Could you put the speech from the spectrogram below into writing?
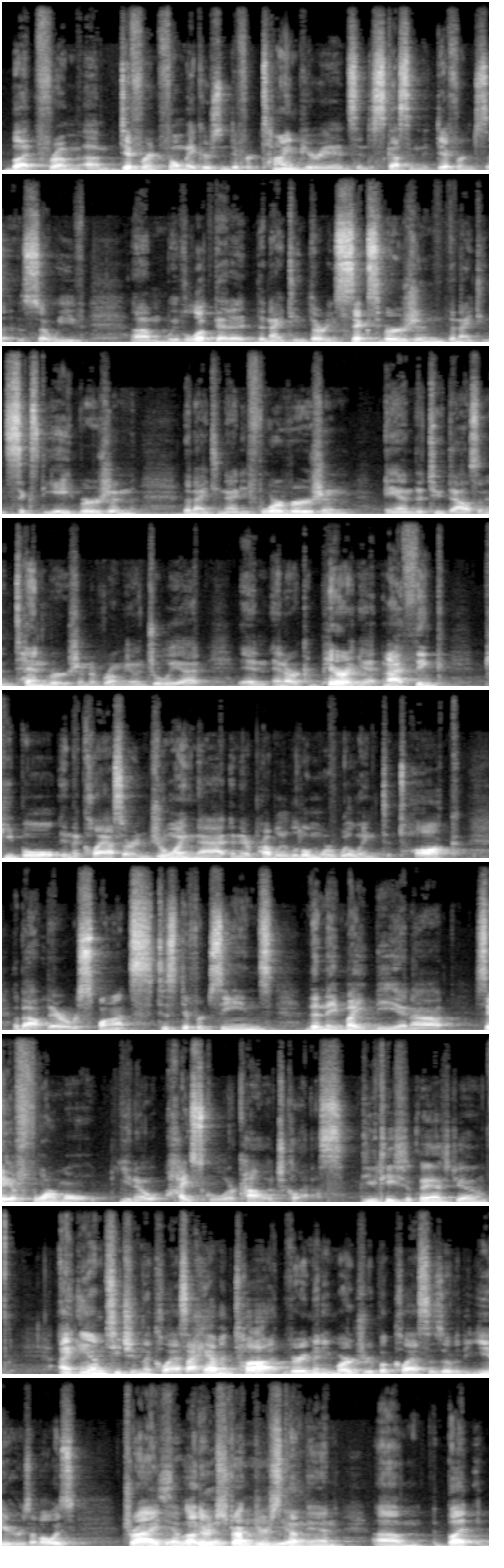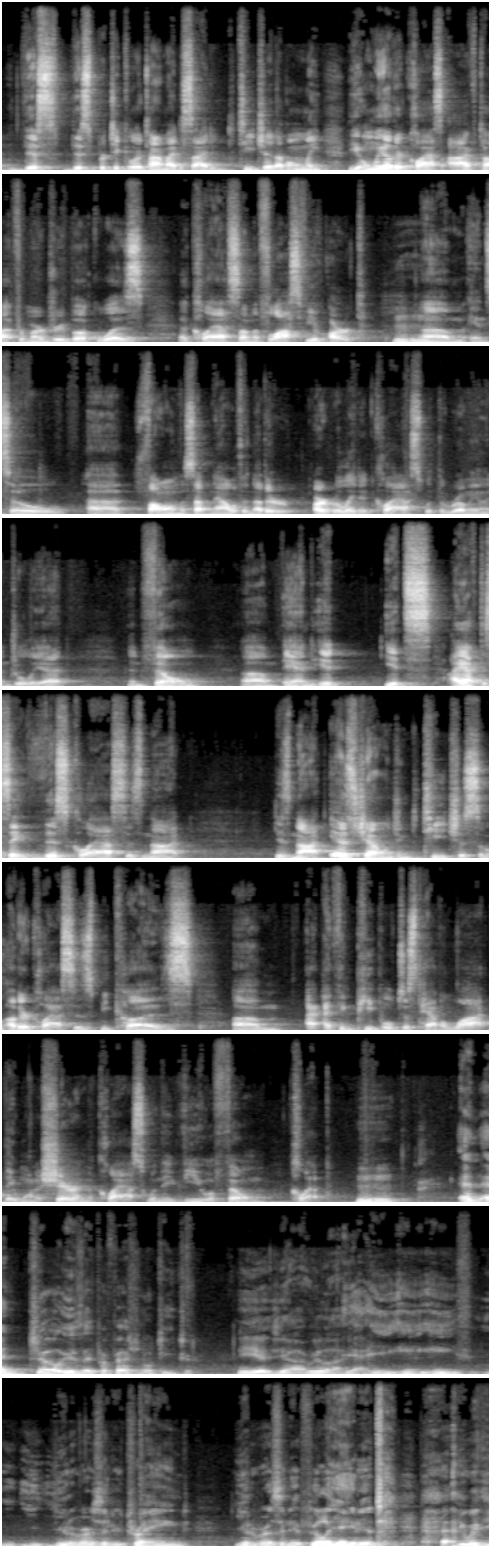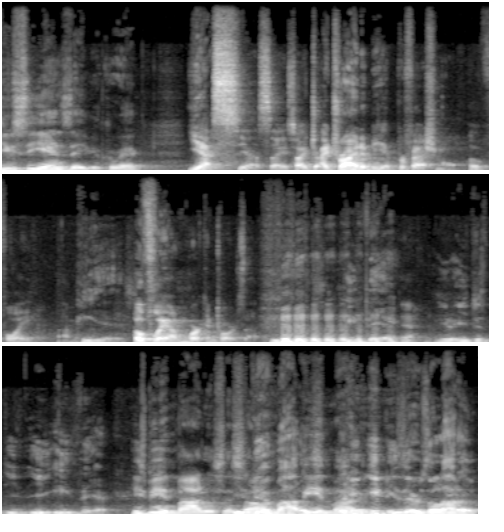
but from um, different filmmakers in different time periods, and discussing the differences. So we've um, we've looked at it, the 1936 version, the 1968 version, the 1994 version, and the 2010 version of Romeo and Juliet, and, and are comparing it. And I think people in the class are enjoying that, and they're probably a little more willing to talk about their response to different scenes than they might be in a, say, a formal, you know, high school or college class. Do you teach the class, Joe? I am teaching the class. I haven't taught very many Marjorie book classes over the years. I've always tried to have other instructors mhm, come in, um, but this this particular time I decided to teach it. I've only the only other class I've taught for Marjorie book was a class on the philosophy of art, Mm-hmm. um, and so uh, following this up now with another art related class with the Romeo and Juliet and film, um, and it it's I have to say this class is not is not as challenging to teach as some other classes because um, I, I think people just have a lot they want to share in the class when they view a film clip. Mm-hmm. And, and Joe is a professional teacher. He is, yeah, I realize. Yeah, he, he, he's university trained, university affiliated. You with UC and Xavier, correct? Yes, yes. I, so I, I try to be a professional. Hopefully, um, he is. hopefully I'm working towards that. He's there. Yeah. You know, he just he, he, he's there. He's being modest, that's He's all. being modest. Being but modest. he, he deserves a lot of.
